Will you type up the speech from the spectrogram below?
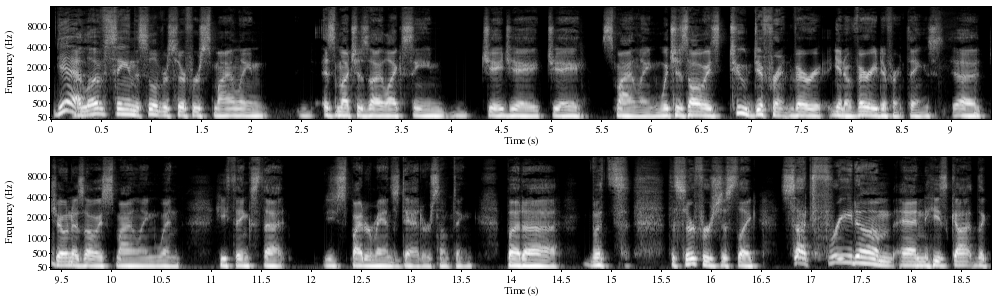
Yeah. I love seeing the Silver Surfer smiling as much as I like seeing JJJ smiling, which is always two different, very you know, very different things. Uh, Jonah's always smiling when he thinks that Spider Man's dead or something, but uh, but the Surfer's just like such freedom, and he's got the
